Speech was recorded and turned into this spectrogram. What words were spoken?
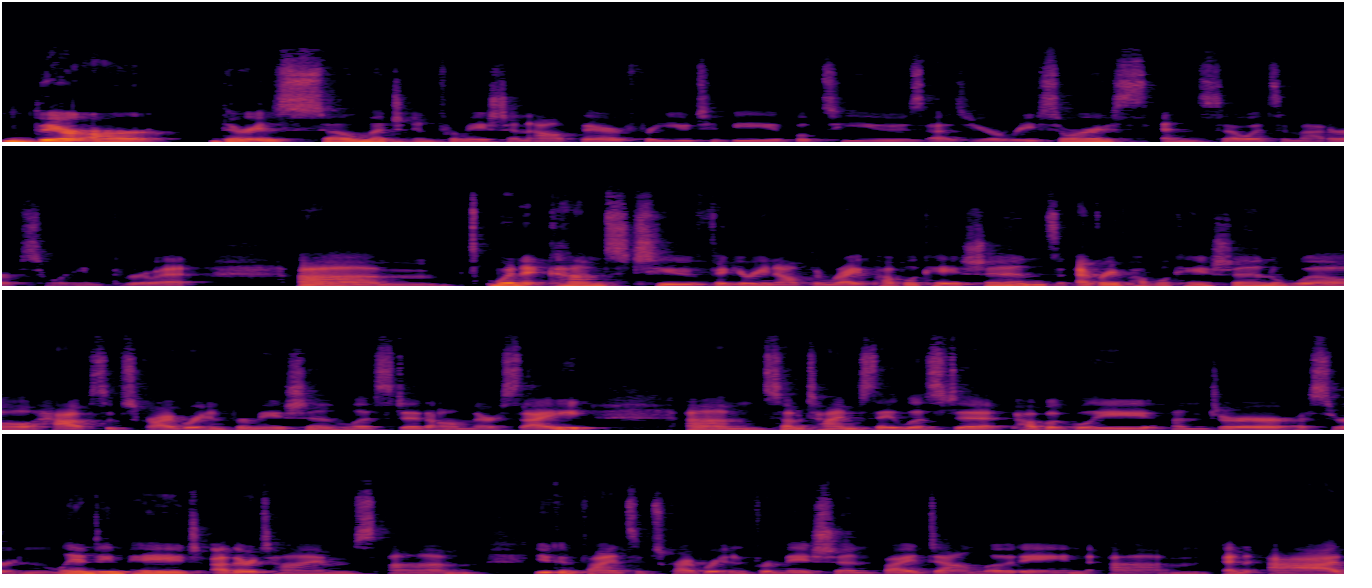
there are there is so much information out there for you to be able to use as your resource. And so it's a matter of sorting through it. Um, when it comes to figuring out the right publications, every publication will have subscriber information listed on their site. Um, sometimes they list it publicly under a certain landing page. Other times, um, you can find subscriber information by downloading um, an ad,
